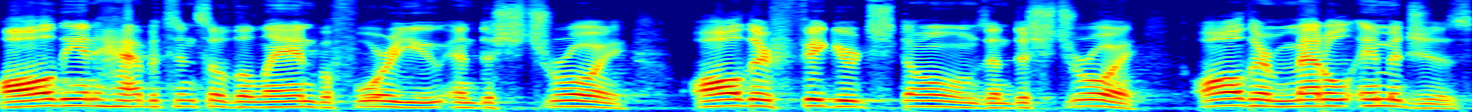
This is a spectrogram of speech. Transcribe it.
all the inhabitants of the land before you and destroy all their figured stones and destroy all their metal images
